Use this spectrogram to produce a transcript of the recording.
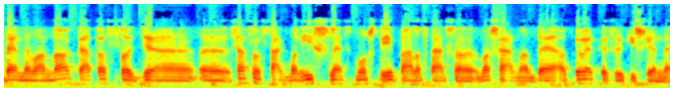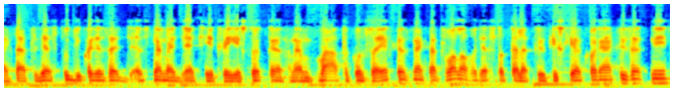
benne vannak, tehát az, hogy uh, Szászországban is lesz most épp választás a vasárnap, de a következők is jönnek, tehát ugye ezt tudjuk, hogy ez, egy, ez nem egy, egy hétvégés történet, hanem váltakozva érkeznek, tehát valahogy ezt a telepők is ki akarják fizetni.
